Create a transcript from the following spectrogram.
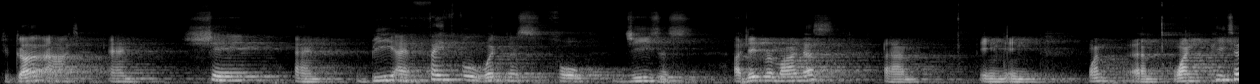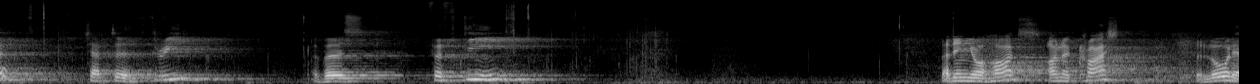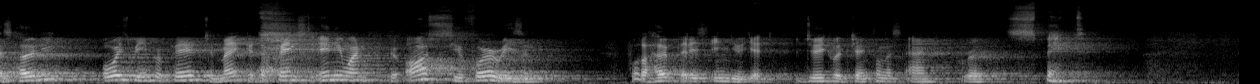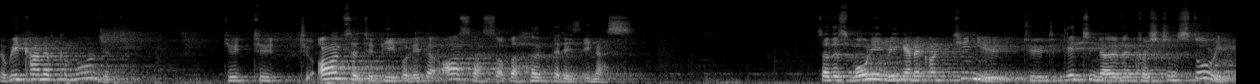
to go out and share and be a faithful witness for Jesus. I did remind us um, in, in 1, um, 1 Peter chapter 3, verse 15. But in your hearts, honor Christ, the Lord, as holy, always being prepared to make a defense to anyone who asks you for a reason for the hope that is in you, yet do it with gentleness and respect. So we kind of commanded to, to, to answer to people if they ask us of the hope that is in us. So this morning we're going to continue to, to get to know the Christian story.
